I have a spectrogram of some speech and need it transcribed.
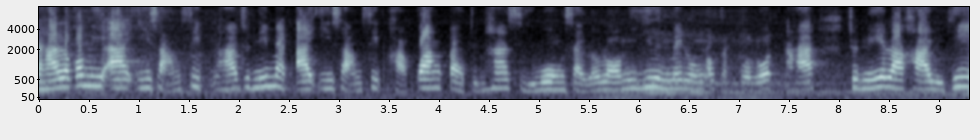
นะคะ แล้วก็มี RE 30 นะคะ ชุดนี้แม็ก RE 30 ค่ะ กว้าง 8.5 สีวง ใส่แล้วล้อไม่ยื่นไม่ล้นออกจากตัวรถนะคะ ชุดนี้ราคาอยู่ที่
